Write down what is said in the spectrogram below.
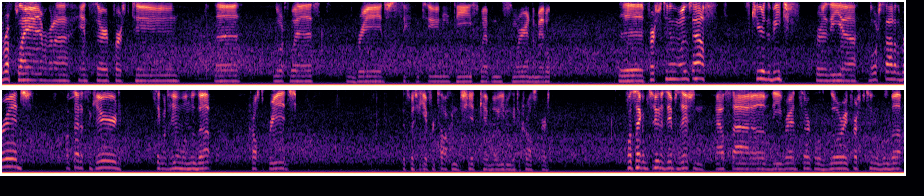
rough plan. We're gonna insert first platoon northwest, on the bridge, second platoon northeast, weapons somewhere in the middle. The first platoon will move south, secure the beach for the uh, north side of the bridge. Once that is secured, second platoon will move up across the bridge. That's what you get for talking shit, Kimbo. You don't get to cross first. Once second platoon is in position outside of the red circle of glory, first platoon will move up.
